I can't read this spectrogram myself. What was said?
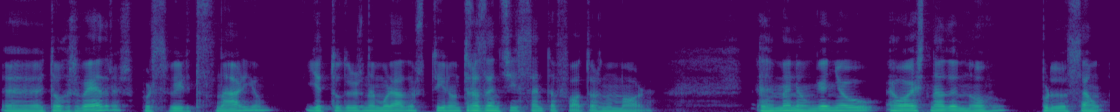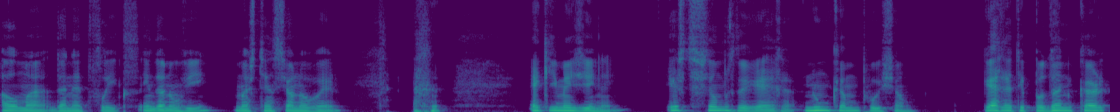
uh, a Torres Vedras por subir de cenário e a todos os namorados tiram 360 fotos numa hora. Uh, mas não, ganhou a Oeste Nada Novo, produção alemã da Netflix, ainda não vi, mas tenciono ver. é que imaginem, estes filmes de guerra nunca me puxam. Guerra tipo Dunkirk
